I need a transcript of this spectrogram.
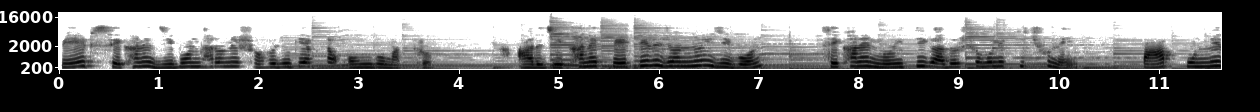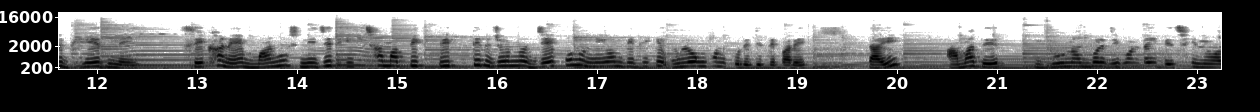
পেট সেখানে জীবন ধারণের সহযোগী একটা অঙ্গ মাত্র। আর যেখানে পেটের জন্যই জীবন সেখানে নৈতিক আদর্শ বলে কিছু নেই, পাপ পুণ্যের ভেদ নেই। সেখানে মানুষ নিজের ইচ্ছা মাফিক তৃপ্তির জন্য যে কোনো নিয়ম বিধিকে উল্লঙ্ঘন করে যেতে পারে। তাই আমাদের দু নম্বর জীবনটাই বেছে নেওয়া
